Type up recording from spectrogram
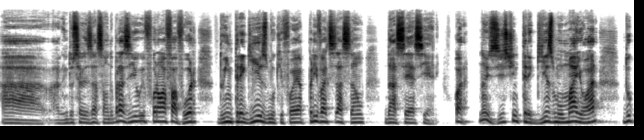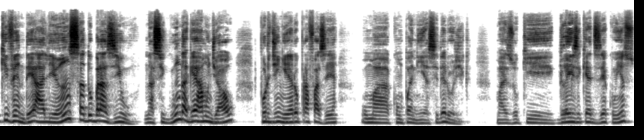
a, a industrialização do Brasil e foram a favor do entreguismo que foi a privatização da CSN. Ora, não existe entreguismo maior do que vender a aliança do Brasil na Segunda Guerra Mundial por dinheiro para fazer uma companhia siderúrgica. Mas o que Glaze quer dizer com isso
